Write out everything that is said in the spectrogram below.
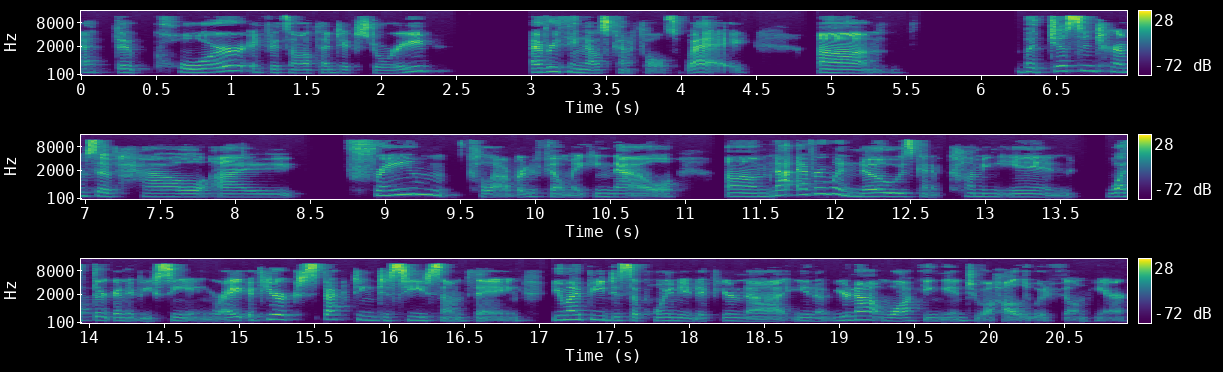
at the core, if it's an authentic story, everything else kind of falls away. Um, but just in terms of how I frame collaborative filmmaking now, um, not everyone knows kind of coming in what they're going to be seeing right? If you're expecting to see something you might be disappointed if you're not you know you're not walking into a hollywood film here.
